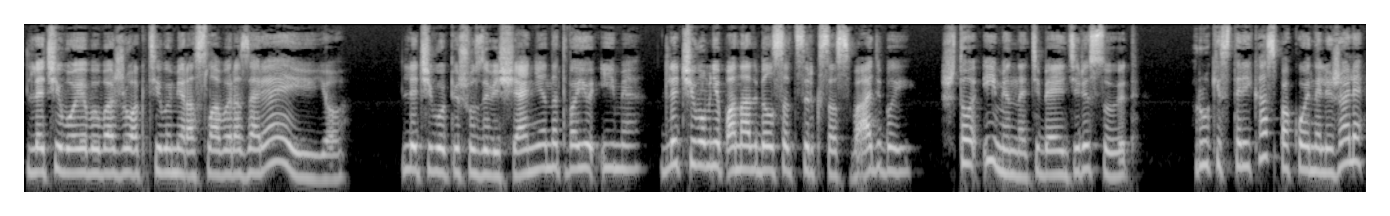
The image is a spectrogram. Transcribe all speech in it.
«Для чего я вывожу активы Мирославы, разоряя ее? Для чего пишу завещание на твое имя? Для чего мне понадобился цирк со свадьбой? Что именно тебя интересует?» Руки старика спокойно лежали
